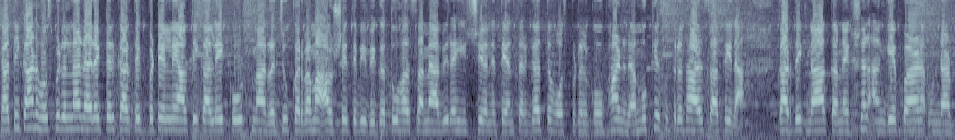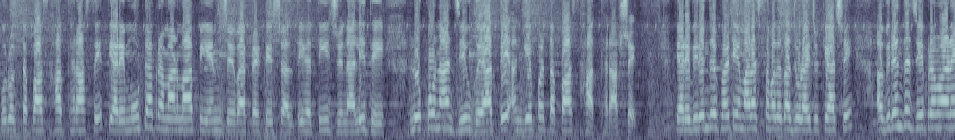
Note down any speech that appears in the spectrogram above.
ખ્યાતિકાંડ હોસ્પિટલના ડાયરેક્ટર કાર્તિક પટેલને આવતીકાલે કોર્ટમાં રજૂ કરવામાં આવશે તેવી વિગતો હાલ સામે આવી રહી છે અને તે અંતર્ગત હોસ્પિટલ કૌભાંડના મુખ્ય સૂત્રધાર સાથેના કાર્તિકના કનેક્શન અંગે પણ ઊંડાણપૂર્વક તપાસ હાથ ધરાશે. ત્યારે મોટા પ્રમાણમાં પીએમ જેવાય પ્રેક્ટિસ ચાલતી હતી, જેના લીધે લોકોના જીવ ગયા તે અંગે પણ તપાસ હાથ ધરાશે. ત્યારે વિરેન્દ્ર ભાટી અમારા સંવાદદાતા જોડાઈ ચૂક્યા છે. વિરેન્દ્ર, જે પ્રમાણે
